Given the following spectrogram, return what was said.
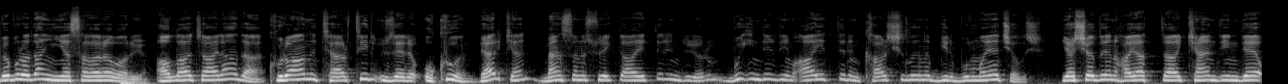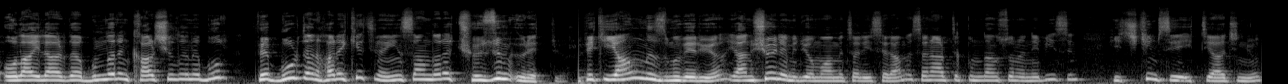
ve buradan yasalara varıyor. allah Teala da Kur'an'ı tertil üzere oku derken ben sana sürekli ayetler indiriyorum. Bu indirdiğim ayetlerin karşılığını bir bulmaya çalış. Yaşadığın hayatta, kendinde, olaylarda bunların karşılığını bul ve buradan hareketle insanlara çözüm üret diyor. Peki yalnız mı veriyor? Yani şöyle mi diyor Muhammed Aleyhisselam'a? Sen artık bundan sonra nebisin. Hiç kimseye ihtiyacın yok.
